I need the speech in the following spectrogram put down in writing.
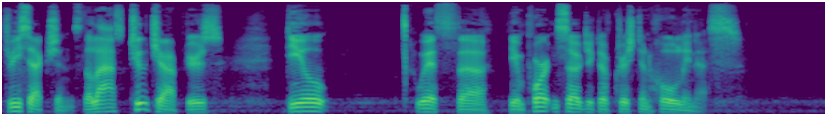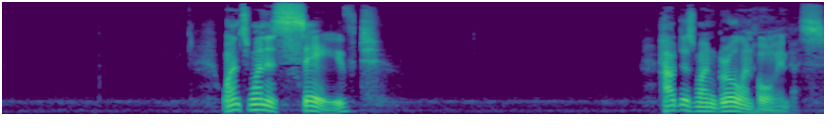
three sections. The last two chapters deal with uh, the important subject of Christian holiness. Once one is saved, how does one grow in holiness?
